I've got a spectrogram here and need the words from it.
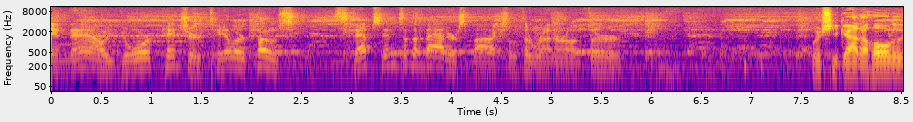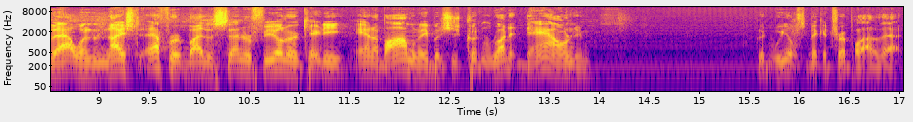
And now your pitcher, Taylor Post, steps into the batter's box with a runner on third. When she got a hold of that one, nice effort by the center fielder, Katie Anna Bomley, but she couldn't run it down. And good wheels to make a triple out of that.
